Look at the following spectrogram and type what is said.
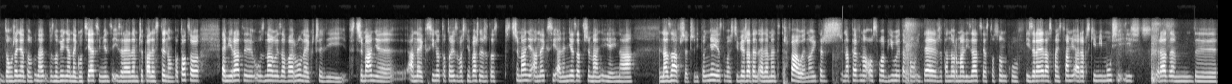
dążenia do wznowienia negocjacji między Izraelem czy Palestyną, bo to, co Emiraty uznały za warunek, czyli wstrzymanie aneksji, no to to jest właśnie ważne, że to jest wstrzymanie aneksji, ale nie zatrzymanie jej na, na zawsze, czyli to nie jest właściwie żaden element trwały. No i też na pewno osłabiły taką ideę, że ta normalizacja stosunków Izraela z państwami arabskimi musi iść razem z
